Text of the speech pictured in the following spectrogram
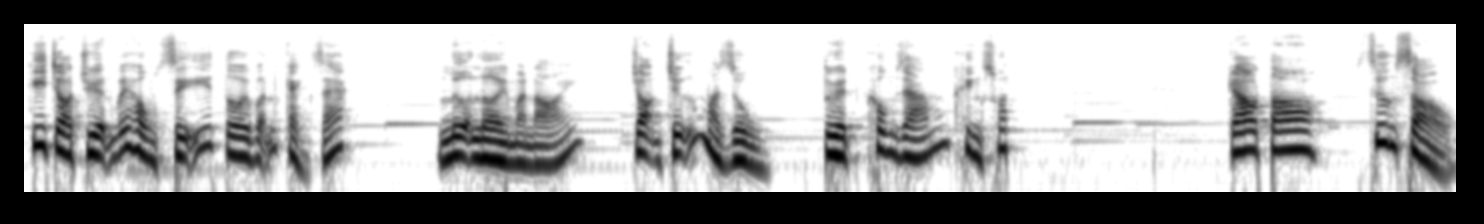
Khi trò chuyện với Hồng Sĩ tôi vẫn cảnh giác, lựa lời mà nói, chọn chữ mà dùng, tuyệt không dám khinh suất. Cao to, xương sầu,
